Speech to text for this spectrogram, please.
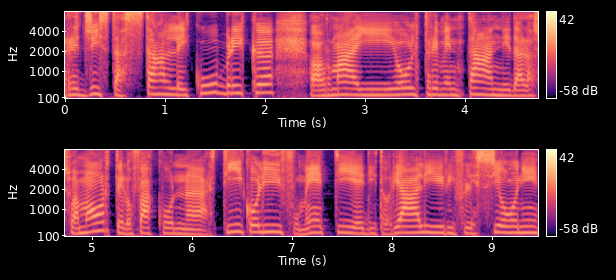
regista Stanley Kubrick, ormai oltre vent'anni dalla sua morte, lo fa con articoli, fumetti editoriali, riflessioni,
